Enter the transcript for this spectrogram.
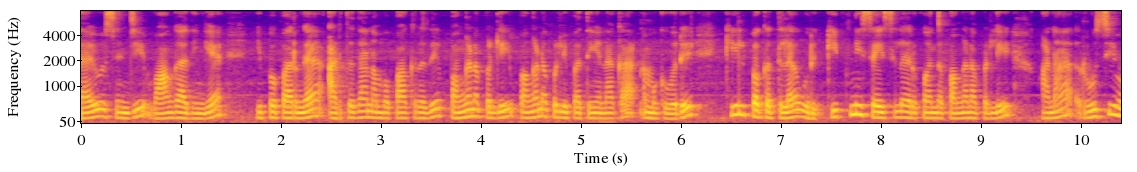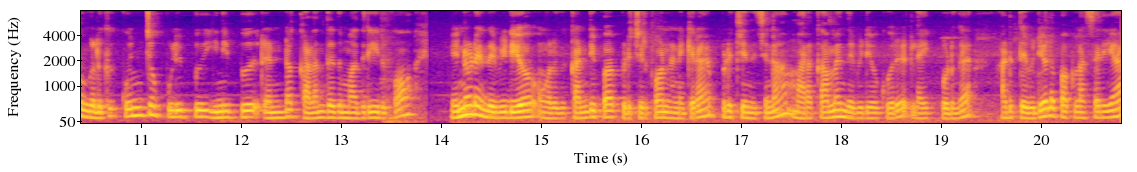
தயவு செஞ்சு வாங்காதீங்க. இப்போ பாருங்கள் அடுத்ததாக நம்ம பார்க்குறது பங்கனப்பள்ளி. பங்கனப்பள்ளி பார்த்தீங்கன்னாக்கா நமக்கு ஒரு கீழ்ப்பக்கத்தில் ஒரு கிட்னி சைஸில் இருக்கும் அந்த பங்கனப்பள்ளி. ஆனால் ருசி உங்களுக்கு கொஞ்சம் புளிப்பு இனிப்பு ரெண்டும் கலந்தது மாதிரி இருக்கும். என்னோட இந்த வீடியோ உங்களுக்கு கண்டிப்பாக பிடிச்சிருக்கோன்னு நினைக்கிறேன். பிடிச்சிருந்துச்சுன்னா மறக்காமல் இந்த வீடியோவுக்கு ஒரு லைக் போடுங்க. அடுத்த வீடியோவில் பார்க்கலாம் சரியா?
